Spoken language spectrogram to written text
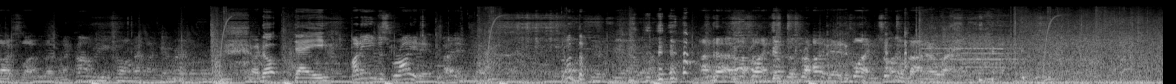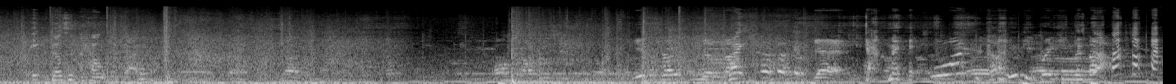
Side slightly then, right? can't believe you're back like a red. Shut up, Dave. Why don't you just ride it? I didn't What the f- I know, that's why I took the ride. It's like something about nowhere. It doesn't help though. You broke the map again. Damn it. What? How do you keep breaking the map?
